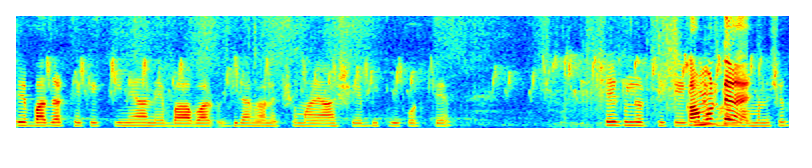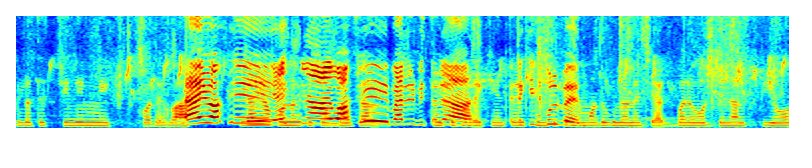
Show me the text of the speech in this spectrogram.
যে বাজার থেকে কিনে আনে বা আবার গ্রামে অনেক সময় আসে বিক্রি করতে সেগুলোর থেকে কামড় দেয়? মানে সেগুলোতে চিনি মিক্সড করে বা এই বাপি যাই হোক কোনো কিছু বাপি বাড়ির ভিতরে পারে কিন্তু এটা কি যে মধুগুলো এনেছে একবারে অরিজিনাল পিওর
